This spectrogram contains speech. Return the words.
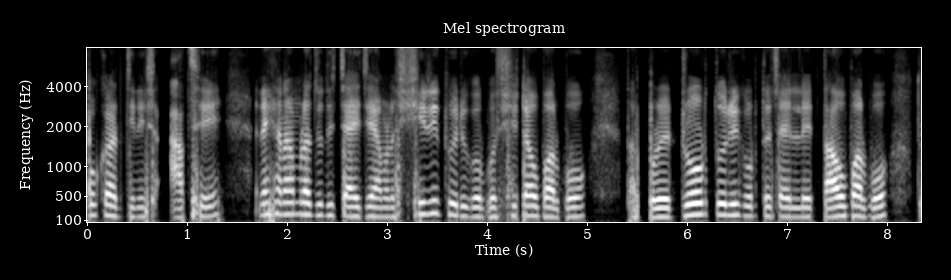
প্রকার জিনিস আছে। এখানে আমরা যদি চাই যে আমরা সিঁড়ি তৈরি করব, সেটাও পারব। তারপরে ডোর তৈরি করতে চাইলে তাও পারব। তো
